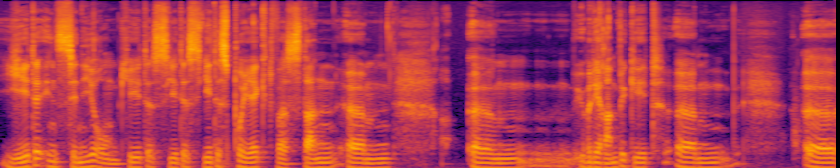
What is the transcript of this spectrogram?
jede Inszenierung, jedes, jedes, jedes Projekt, was dann ähm, ähm, über die Rampe geht, ähm, äh,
